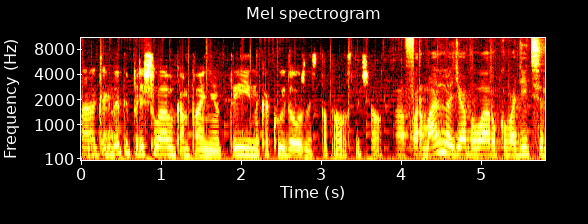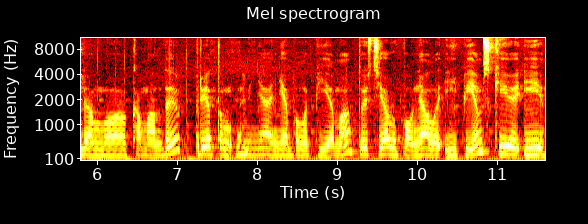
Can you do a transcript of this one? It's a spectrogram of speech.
А да. когда ты пришла в компанию, ты на какую должность попала сначала? А, формально я была руководителем э, команды, при этом mm-hmm. у меня не было PM, то есть я выполняла и PM-ские, и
